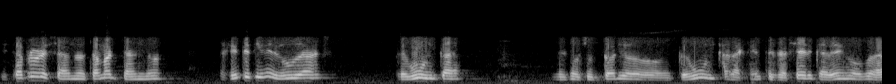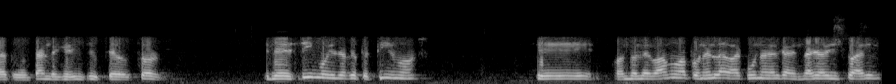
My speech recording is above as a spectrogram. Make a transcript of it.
Está progresando, está marchando. La gente tiene dudas, pregunta. El consultorio pregunta, la gente se acerca, vengo para preguntarle qué dice usted, doctor. Y le decimos y le repetimos que cuando le vamos a poner la vacuna del calendario habitual,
